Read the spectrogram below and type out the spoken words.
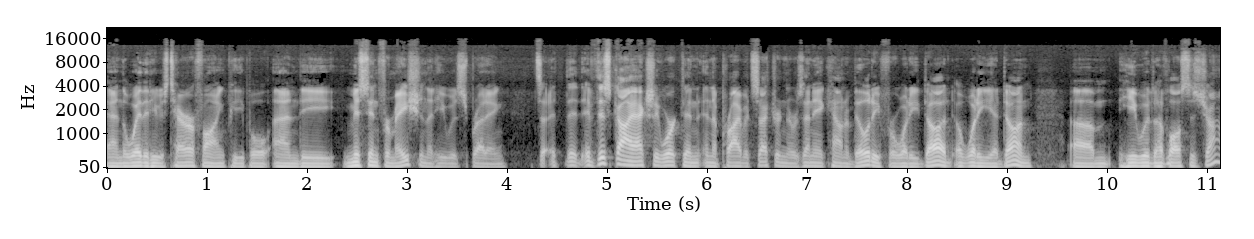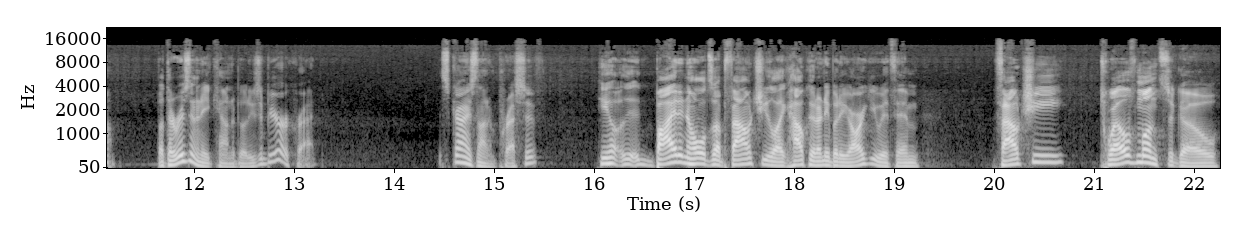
and the way that he was terrifying people and the misinformation that he was spreading. So if this guy actually worked in, in the private sector and there was any accountability for what he did, uh, what he had done, um, he would have lost his job. But there isn't any accountability. He's a bureaucrat. This guy's not impressive. He Biden holds up Fauci like, how could anybody argue with him? Fauci, 12 months ago,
